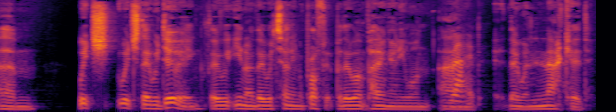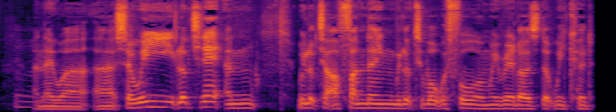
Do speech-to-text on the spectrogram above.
um, which which they were doing. They were, you know, they were turning a profit, but they weren't paying anyone, and Right. they were knackered. And they were. Uh, so we looked at it, and we looked at our funding. We looked at what we're for, and we realised that we could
